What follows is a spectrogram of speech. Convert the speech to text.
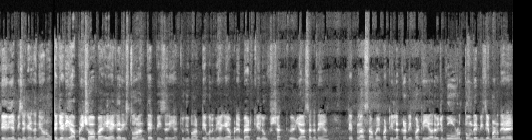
ਤੇਲੀਆ ਪੀਜ਼ਾ ਕਹਿ ਦਿੰਦੇ ਆ ਉਹਨੂੰ। ਤੇ ਜਿਹੜੀ ਆਪਣੀ ਸ਼ਾਪ ਹੈ ਇਹ ਹੈਗਾ ਰੈਸਟੋਰੈਂਟ ਤੇ ਪੀਜ਼ਰੀਆ ਕਿਉਂਕਿ ਬਾਹਰ ਟੇਬਲ ਵੀ ਹੈਗੇ ਆ, ਆਪਣੇ ਬੈਠ ਕੇ ਲੋਕ ਸ਼ੱਕ ਵੀ ਜਾ ਸਕਦੇ ਆ। ਤੇ ਪਲੱਸ ਆਪਣੀ ਭੱਠੀ ਲੱਕੜ ਦੀ ਭੱਠੀ ਆ ਉਹਦੇ ਵਿੱਚ ਗੋਲ ਤੋਂਦੇ ਪੀਜ਼ੇ ਬਣਦੇ ਨੇ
